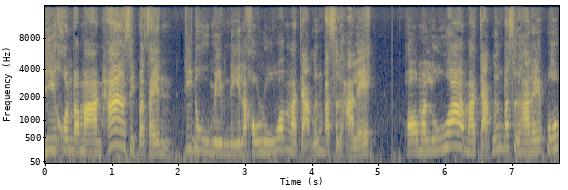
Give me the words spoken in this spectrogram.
มีคนประมาณ 50%ที่ดูมีมนี้แล้วเขารู้ว่ามาจากเรื่องบัสสึฮาเละพอมารู้ว่ามาจากเรื่องบัสสึฮาเละปุ๊บ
